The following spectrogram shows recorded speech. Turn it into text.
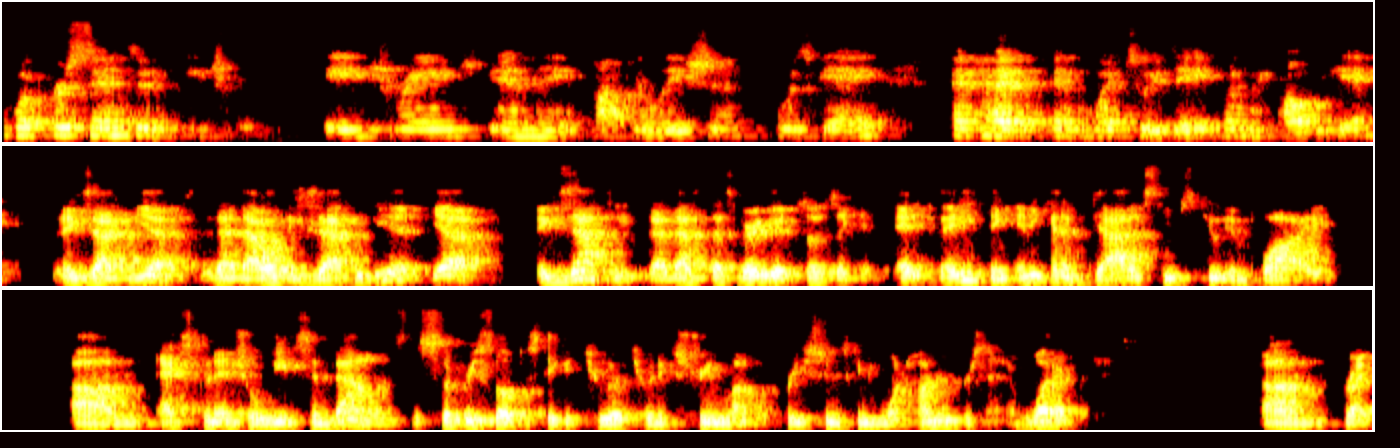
what percent of each age range in the population was gay? And had, and went to a date when we all be gay. Exactly, yes, that, that would exactly be it, yeah, exactly, that, that's, that's very good, so it's like, if, anything, any kind of data seems to imply. Um, exponential leaps and bounds, the slippery slope is take it to a, to an extreme level, pretty soon it's gonna be one hundred percent of whatever it is. Um, right,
